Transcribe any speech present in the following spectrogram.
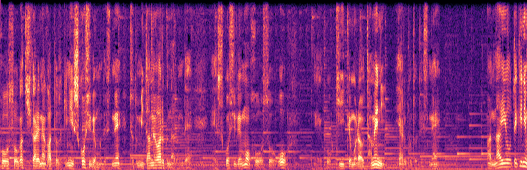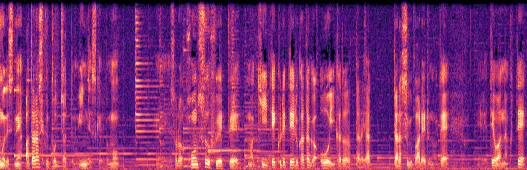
放送が聞かれなかった時に少しでもですねちょっと見た目悪くなるんで、え少しでも放送をえこう聞いてもらうためにやることですね。まあ、内容的にもですね新しく撮っちゃってもいいんですけれども、えー、それ本数増えて、まあ、聞いてくれている方が多い方だったらやったらすぐバレるので、え、ではなくて、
